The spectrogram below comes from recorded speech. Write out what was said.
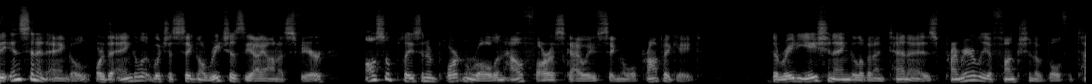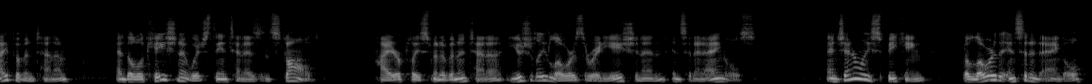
The incident angle, or the angle at which a signal reaches the ionosphere, also plays an important role in how far a skywave signal will propagate. The radiation angle of an antenna is primarily a function of both the type of antenna and the location at which the antenna is installed. Higher placement of an antenna usually lowers the radiation and incident angles and generally speaking, the lower the incident angle,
